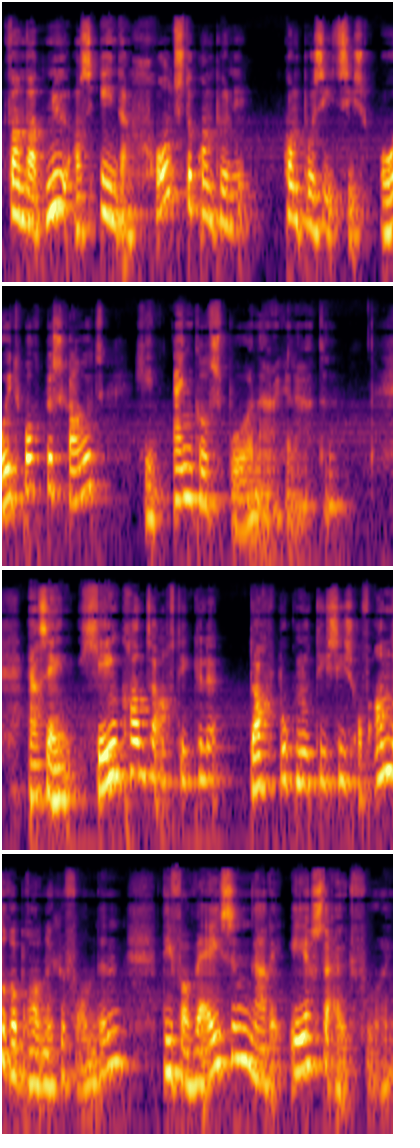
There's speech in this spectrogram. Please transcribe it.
van wat nu als een der grootste composities ooit wordt beschouwd, geen enkel spoor nagelaten. Er zijn geen krantenartikelen, dagboeknotities of andere bronnen gevonden die verwijzen naar de eerste uitvoering.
